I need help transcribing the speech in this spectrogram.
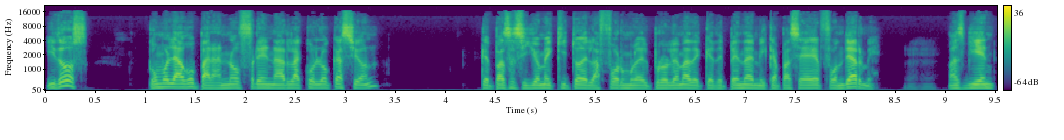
Y dos, ¿cómo le hago para no frenar la colocación? ¿Qué pasa si yo me quito de la fórmula del problema de que dependa de mi capacidad de fondearme? Más bien,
